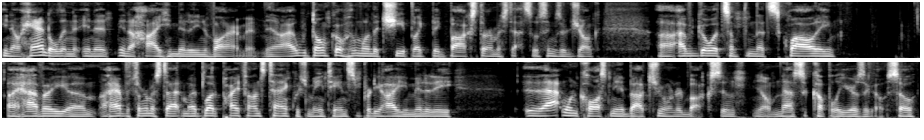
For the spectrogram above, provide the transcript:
you know, handled in in a in a high humidity environment. Now, I would don't go with one of the cheap like big box thermostats. Those things are junk. Uh, I would go with something that's quality. I have a um, I have a thermostat in my blood pythons tank, which maintains some pretty high humidity. That one cost me about two hundred bucks, and you know that's a couple of years ago. So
